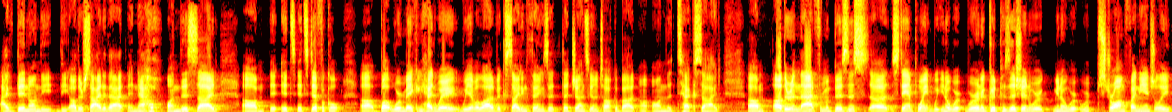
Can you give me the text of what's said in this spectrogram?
I've been on the the other side of that, and now on this side, um, it, it's it's difficult. Uh, but we're making headway. We have a lot of exciting things that, that Jen's going to talk about on, on the tech side. Um, other than that, from a business uh, standpoint, we, you know we're, we're in a good position. We're you know we're, we're strong financially.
